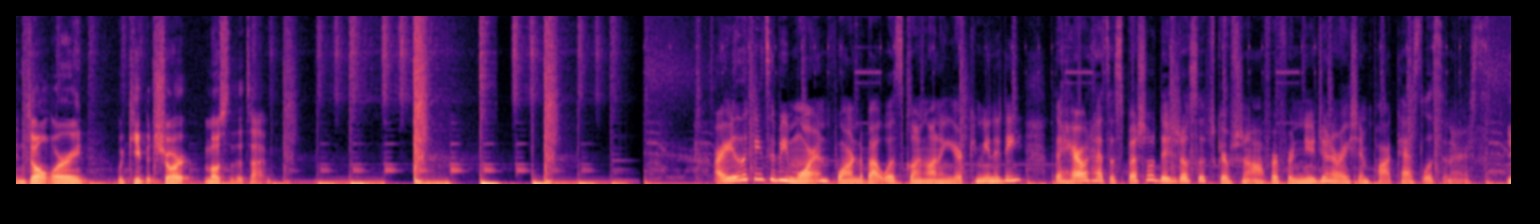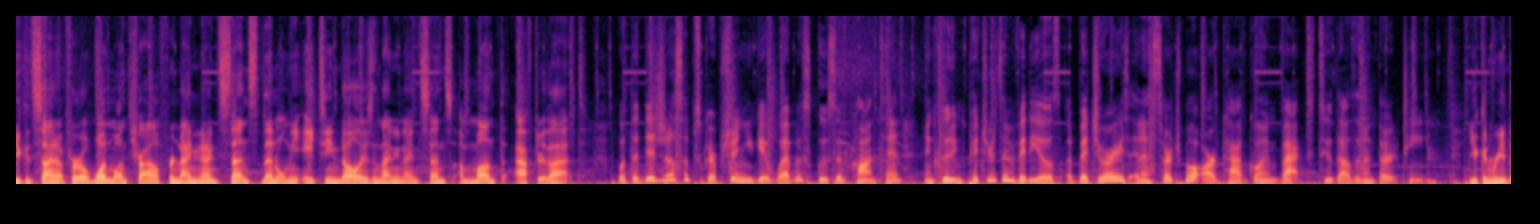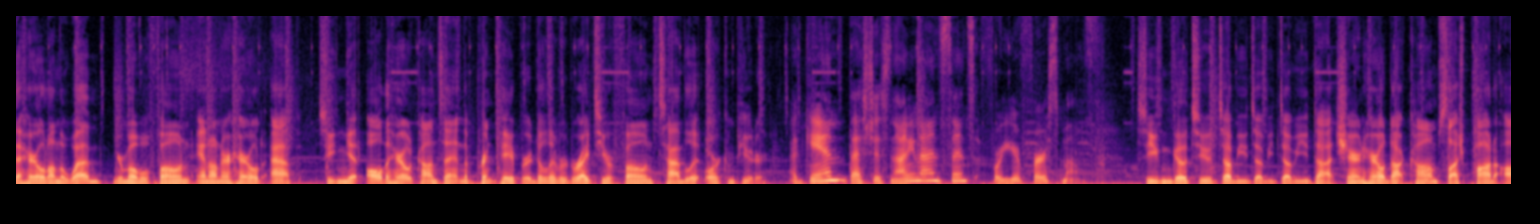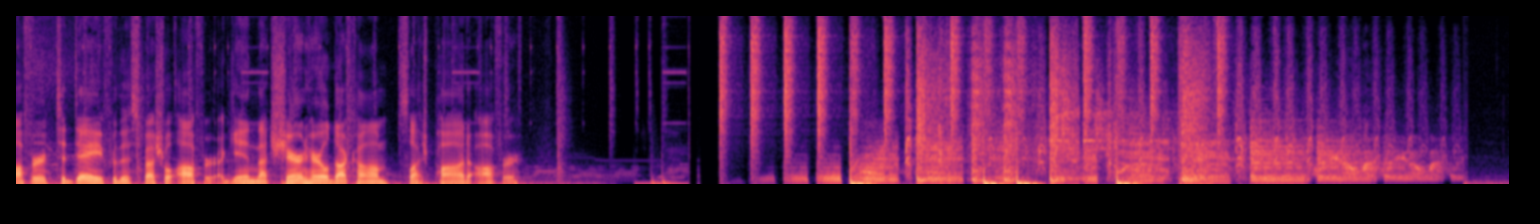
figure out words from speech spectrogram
And don't worry, we keep it short most of the time. Are you looking to be more informed about what's going on in your community? The Herald has a special digital subscription offer for new generation podcast listeners. You could sign up for a one month trial for 99 cents, then only $18.99 a month after that. With the digital subscription, you get web exclusive content, including pictures and videos, obituaries, and a searchable archive going back to 2013. You can read the Herald on the web, your mobile phone, and on our Herald app, so you can get all the Herald content in the print paper delivered right to your phone, tablet, or computer. Again, that's just 99 cents for your first month. So you can go to www.sharonherald.com slash pod offer today for this special offer. Again, that's sharonherald.com slash pod offer.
